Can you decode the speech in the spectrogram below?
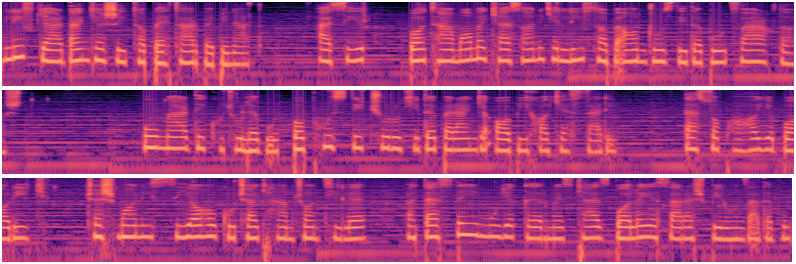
لیف گردن کشید تا بهتر ببیند. اسیر با تمام کسانی که لیف تا به آن روز دیده بود فرق داشت. او مردی کوتوله بود با پوستی چروکیده به رنگ آبی خاکستری. دست و پاهای باریک، چشمانی سیاه و کوچک همچون تیله و دسته موی قرمز که از بالای سرش بیرون زده بود.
